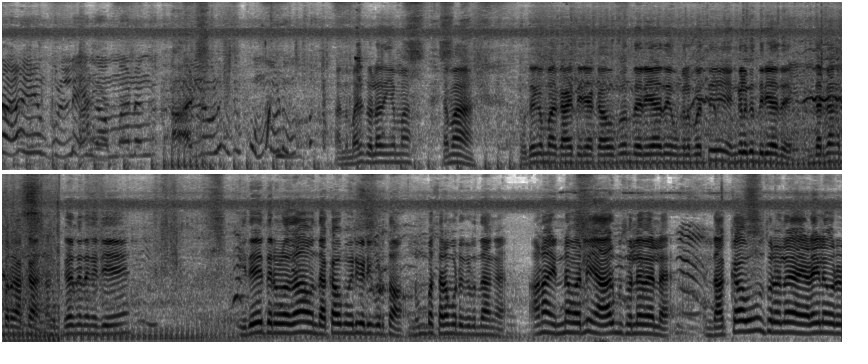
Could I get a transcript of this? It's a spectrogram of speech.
நான் என் பிள்ளை எங்க அம்மா நாங்க காலில் விழுந்து கும்பிடுவோம். அந்த மாதிரி சொல்லாதீங்கம்மா. ஏம்மா உதயகுமார் காயத்ரி அக்காவுக்கும் தெரியாது. உங்களை பற்றி எங்களுக்கும் தெரியாது. இந்த இருக்காங்க பாருங்க அக்கா. கேட்குறது தங்கச்சி. இதே தெருவில் தான் அந்த அக்காவுக்கு வீடு கட்டி கொடுத்தோம். ரொம்ப சிரமப்பட்டு இருந்தாங்க. ஆனால் இன்ன வரலையும் யாரும் சொல்லவே இல்லை. இந்த அக்காவும் சொல்லலை இடையில ஒரு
